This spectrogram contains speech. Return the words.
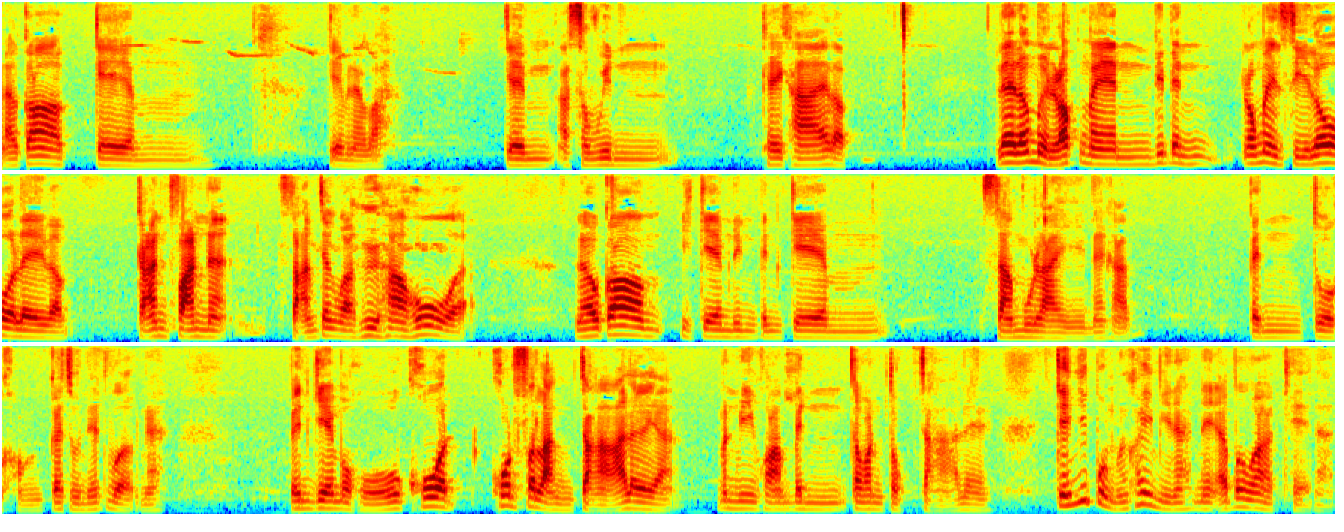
แล้วก็เกมเกมอะไรวะ เกมอัศวินคล้ายๆแบบเล่นแล้วเหมือนล็อกแมนที่เป็นRockman Zero เลยแบบ การฟันอะสามจังหวะคือฮาโฮอะแล้วก็อีกเกมหนึ่งเป็นเกมซามูไรนะครับ เป็นตัวของ Cartoon Network นะ เป็นเกมโอ้โหโคตรโคตรฝรั่งจ๋าเลยอะ มันมีความเป็นตะวันตกจ๋าเลย เกมญี่ปุ่นไม่ค่อยมีนะ ใน Apple Arcade นะ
